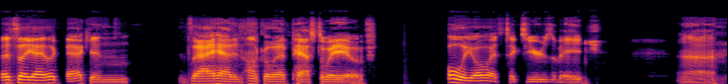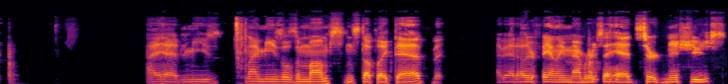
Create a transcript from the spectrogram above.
It's like I look back and like I had an uncle that passed away of polio at six years of age. Uh, I had meas- my measles and mumps and stuff like that, but I've had other family members that had certain issues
